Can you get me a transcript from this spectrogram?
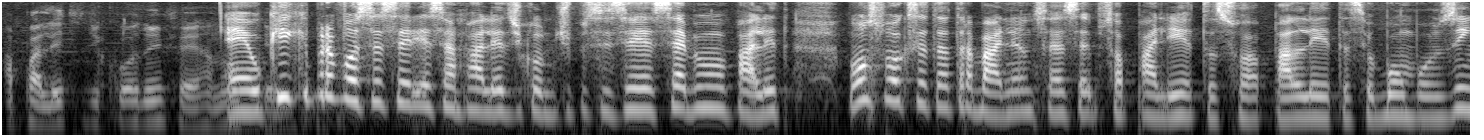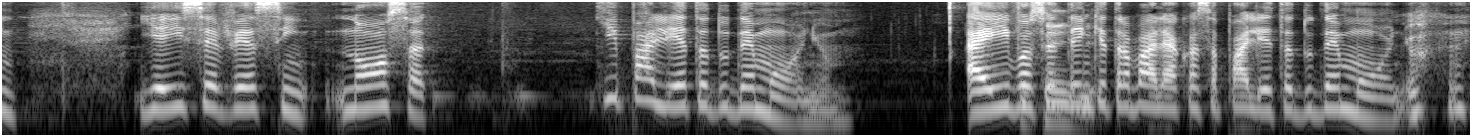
A paleta de cor do inferno. É, o ok. que que pra você seria essa paleta de cor? Tipo, se você recebe uma paleta. Vamos supor que você tá trabalhando, você recebe sua paleta, sua paleta, seu bombonzinho. E aí você vê assim, nossa, que paleta do demônio. Aí você tem Entendi. que trabalhar com essa paleta do demônio.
